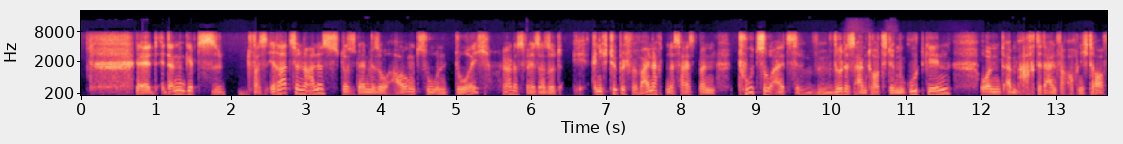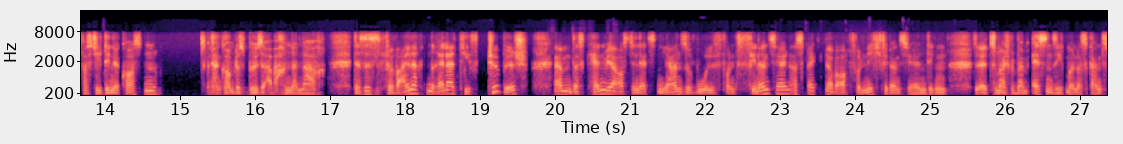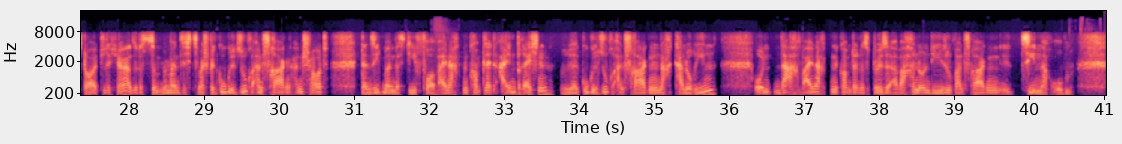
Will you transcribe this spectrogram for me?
Äh, dann gibt es was Irrationales, das nennen wir so Augen zu und durch. Ja, das wäre also eigentlich typisch für Weihnachten. Das heißt, man tut so, als würde es einem trotzdem gut gehen und ähm, achtet einfach auch nicht drauf, was die Dinge kosten dann kommt das böse Erwachen danach. Das ist für Weihnachten relativ typisch. Ähm, das kennen wir aus den letzten Jahren sowohl von finanziellen Aspekten, aber auch von nicht finanziellen Dingen. Äh, zum Beispiel beim Essen sieht man das ganz deutlich. Also das, wenn man sich zum Beispiel Google-Suchanfragen anschaut, dann sieht man, dass die vor Weihnachten komplett einbrechen. Google-Suchanfragen nach Kalorien. Und nach Weihnachten kommt dann das böse Erwachen und die Suchanfragen ziehen nach oben.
